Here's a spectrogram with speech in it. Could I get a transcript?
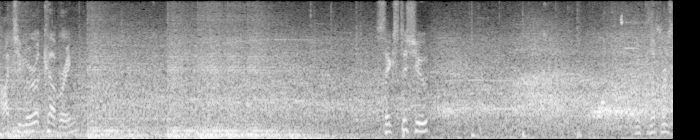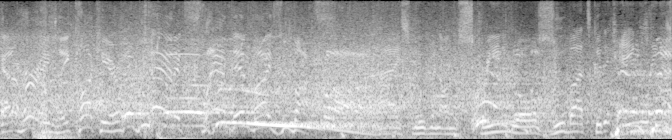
Hachimura covering. Six to shoot. The Clippers got to hurry. Late clock here. And it's slammed in by Zubac. Nice movement on the screen and roll. Zubac good at angling his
